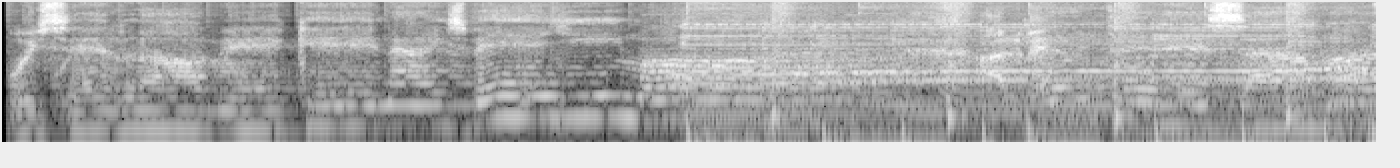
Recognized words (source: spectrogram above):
Pois errame que nais bellima Al vente desa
